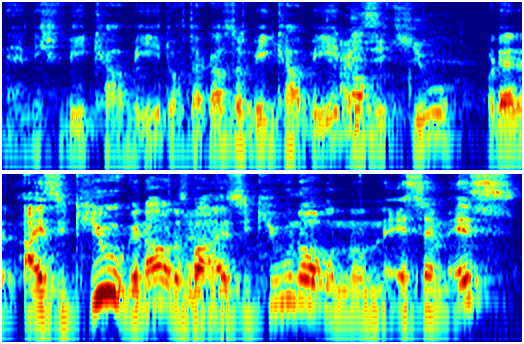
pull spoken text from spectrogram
ne, nicht WKW, doch, da gab es doch WKW noch. ICQ. Oder ICQ, genau, das Ja. war ICQ noch und, und SMS.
